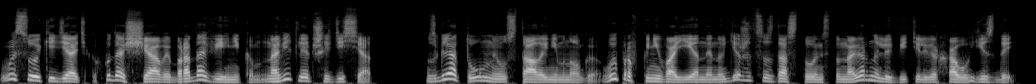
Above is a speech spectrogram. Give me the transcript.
Высокий дядька, худощавый, борода веником, на вид лет 60. Взгляд умный, усталый немного, выправка не военная, но держится с достоинством, наверное, любитель верховой езды.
